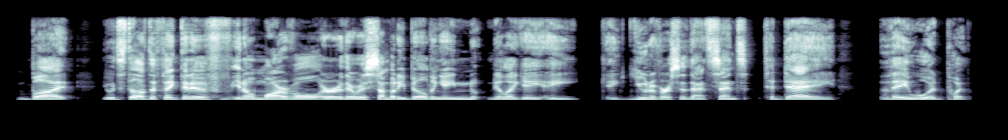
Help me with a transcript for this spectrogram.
but you would still have to think that if you know Marvel or there was somebody building a you know, like a, a a universe in that sense today, they would put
